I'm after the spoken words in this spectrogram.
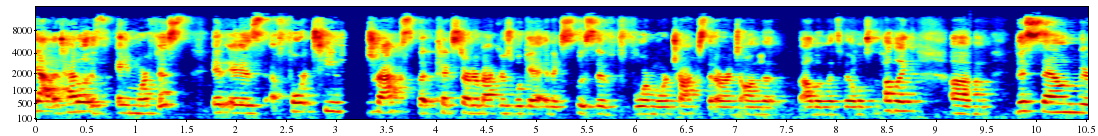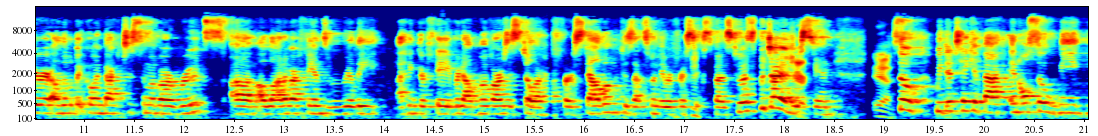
Yeah, the title is Amorphous. It is 14 tracks, but Kickstarter backers will get an exclusive four more tracks that aren't on the album that's available to the public. Um, this sound, we're a little bit going back to some of our roots. Um, a lot of our fans really, I think their favorite album of ours is still our first album because that's when they were first exposed to us, which I understand. Sure. Yeah. So we did take it back, and also we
